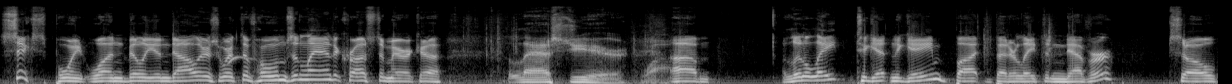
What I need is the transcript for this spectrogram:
$6.1 billion worth of homes and land across America last year. Wow. Um, a little late to get in the game, but better late than never. So,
